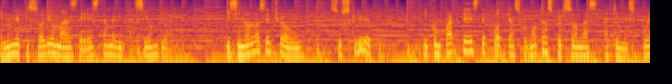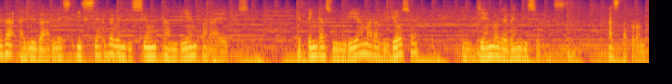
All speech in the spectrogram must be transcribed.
en un episodio más de esta meditación diaria. Y si no lo has hecho aún, suscríbete y comparte este podcast con otras personas a quienes pueda ayudarles y ser de bendición también para ellos. Que tengas un día maravilloso y lleno de bendiciones. Hasta pronto.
